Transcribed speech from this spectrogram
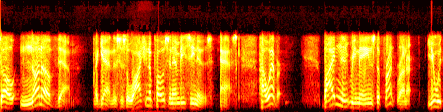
So none of them, again, this is the Washington Post and NBC News, ask. However, Biden remains the front runner. You would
